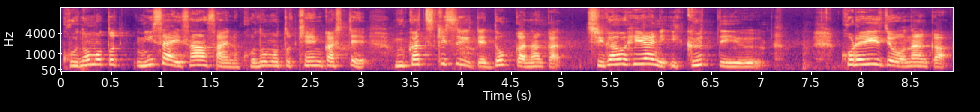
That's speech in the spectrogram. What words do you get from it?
子供と2歳3歳の子供と喧嘩してムカつきすぎてどっかなんか違う部屋に行くっていうこれ以上なんか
